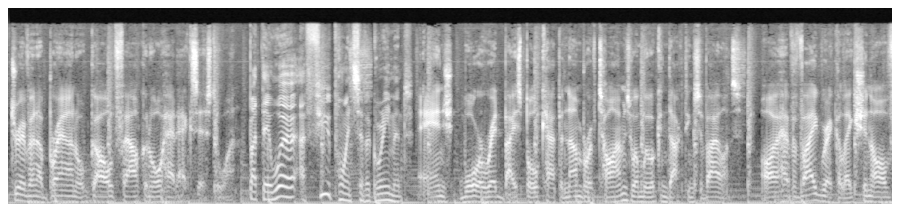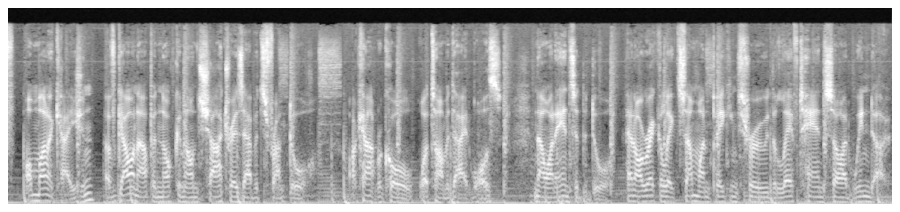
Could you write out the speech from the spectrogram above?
driven a brown or gold Falcon or had access to one. But there were a few points of agreement. Ange wore a red baseball cap a number of times when we were conducting surveillance. I have a vague recollection of, on one occasion, of going up and knocking on Chartres Abbott's front door. I can't recall what time of day it was. No one answered the door, and I recollect someone peeking through the left hand side window.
